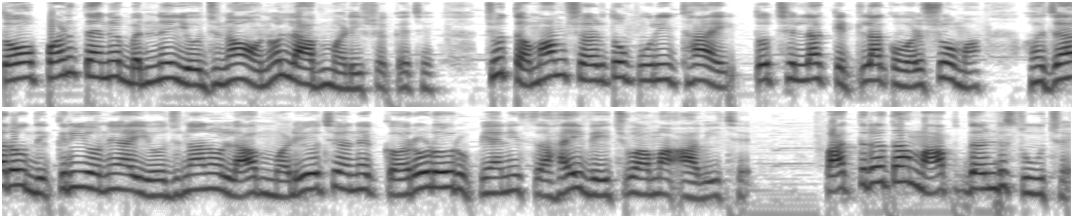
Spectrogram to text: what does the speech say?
તો પણ તેને બંને યોજનાઓનો લાભ મળી શકે છે. જો તમામ શરતો પૂરી થાય, તો છેલ્લા કેટલાક વર્ષોમાં હજારો દીકરીઓને આ યોજનાનો લાભ મળ્યો છે અને કરોડો રૂપિયાની સહાય વેચવામાં આવી છે. પાત્રતા માપદંડ શું છે?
